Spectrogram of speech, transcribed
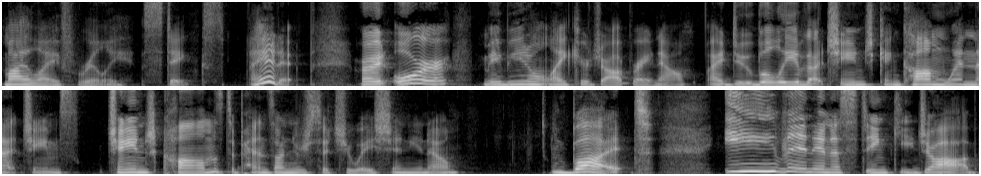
my life really stinks. I hate it, right? Or maybe you don't like your job right now. I do believe that change can come when that change change comes, depends on your situation, you know. But even in a stinky job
